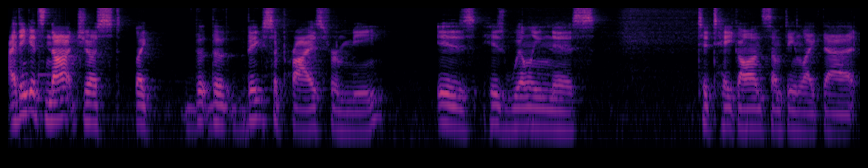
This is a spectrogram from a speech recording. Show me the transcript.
I think it's not just like the, the big surprise for me is his willingness to take on something like that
